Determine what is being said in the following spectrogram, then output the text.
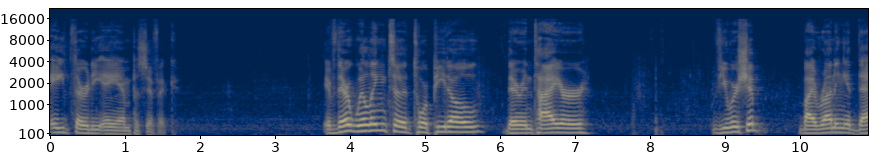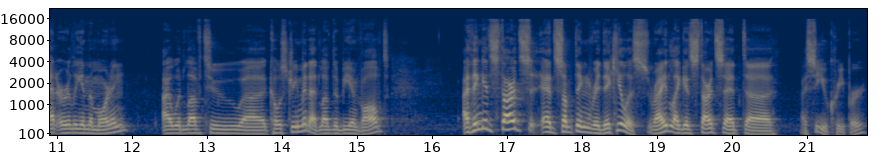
8:30 a.m. Pacific. If they're willing to torpedo their entire viewership by running it that early in the morning, I would love to uh, co-stream it. I'd love to be involved. I think it starts at something ridiculous, right? Like it starts at uh, I see you, creeper.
